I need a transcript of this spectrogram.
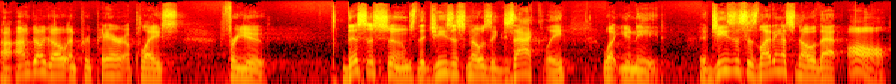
Uh, I'm going to go and prepare a place for you. This assumes that Jesus knows exactly what you need. Jesus is letting us know that all,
